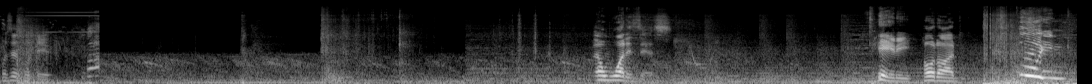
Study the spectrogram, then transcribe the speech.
What's this one do? Oh, what is this? Danny, hold on. Boing!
